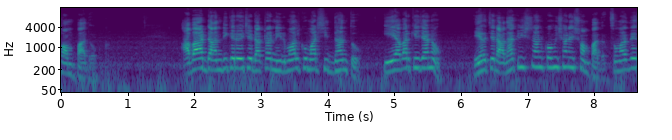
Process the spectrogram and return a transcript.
সম্পাদক। আবার ডান দিকে রয়েছে ডক্টর নির্মল কুমার সিদ্ধান্ত। এ আবার কে জানো? এ হচ্ছে রাধাকৃষ্ণন কমিশনের সম্পাদক। তোমাদের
